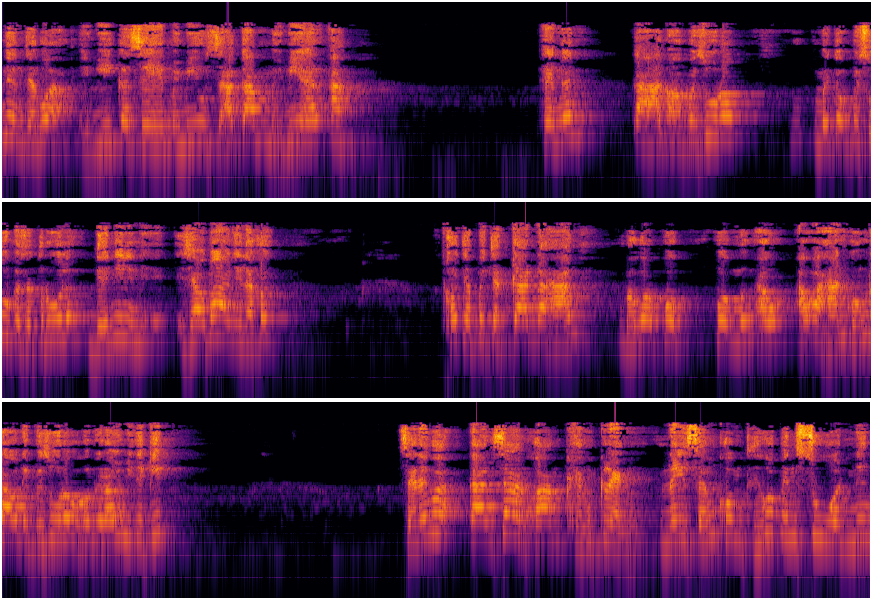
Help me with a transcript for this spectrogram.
เนื่องจากว่าไม่มีเกษตร ไม่มีอุตสาหกรรม ไม่มีอะแห่งนั้นทหารออกไปสู้รบ ไม่ต้องไปสู้กับศัตรูแล้ว เดี๋ยวนี้ชาวบ้านนี่แหละเขาเขาจะไปจัดการทหาร บอกว่าพวกพวกมึงเอาเอาอาหารของเราเนี่ยไปสู้ราคนเราไม่มีจะกินแสดงว่าการสร้างความแข็งแกร่งในสังคมถือว่าเป็นส่วนหนึ่ง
